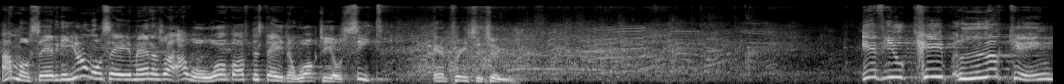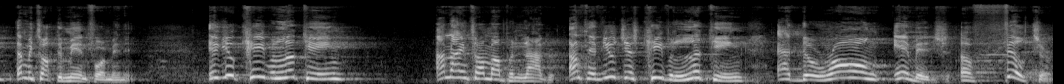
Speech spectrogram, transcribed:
I'm going to say it again. You don't want to say amen. That's I will walk off the stage and walk to your seat and preach it to you. If you keep looking, let me talk to men for a minute. If you keep looking, I'm not even talking about pornography. I'm saying if you just keep looking at the wrong image of filter,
